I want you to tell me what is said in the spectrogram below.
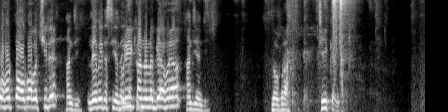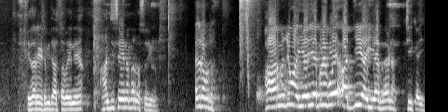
ਬਹੁਤ ਟੌਪ ਆ ਬੱਚੀ ਦੇ। ਹਾਂਜੀ ਲੈ ਬਾਈ ਦੱਸੀ ਜਾਂਦਾ ਬਰੀਕ ਕੰਨ ਲੱਗਿਆ ਹੋਇਆ। ਹਾਂਜੀ ਹਾਂਜੀ। ਲਓ ਭਰਾ ਠੀਕ ਹੈ ਜੀ। ਇਹਦਾ ਰੇਟ ਵੀ ਦੱਸਤਾ ਬਾਈ ਨੇ। ਹਾਂਜੀ 6 ਨੰਬਰ ਦੱਸੋ ਜੀ ਹੁਣ। ਇਧਰ ਆਓ ਫਾਰਮ ਚੋਂ ਆਈ ਆ ਜੀ ਆਪਣੇ ਕੋਲੇ ਅੱਜ ਹੀ ਆਈ ਆ ਬੈੜ ਠੀਕ ਹੈ ਜੀ।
